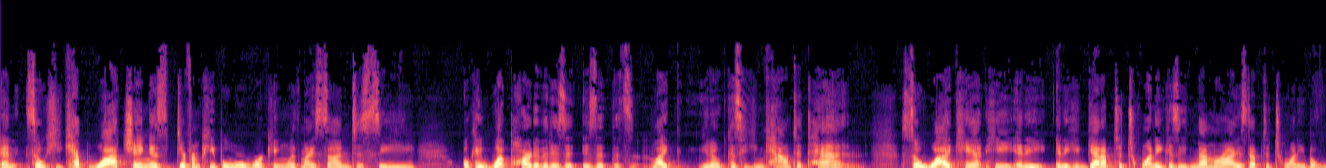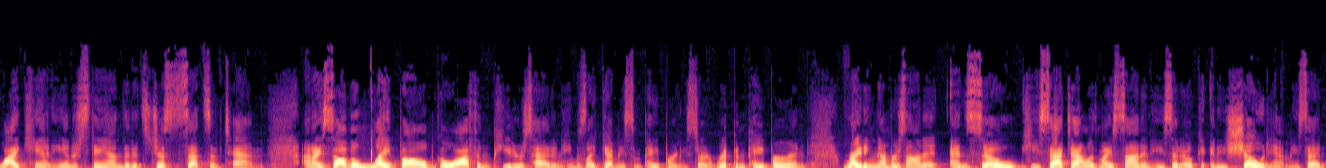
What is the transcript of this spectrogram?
and so he kept watching as different people were working with my son to see, okay, what part of it is it is it like you know because he can count to ten, so why can't he, and he, and he can get up to 20 because he'd memorized up to 20, but why can't he understand that it's just sets of 10? And I saw the light bulb go off in Peter's head, and he was like, get me some paper. And he started ripping paper and writing numbers on it. And so he sat down with my son and he said, okay, and he showed him. He said,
